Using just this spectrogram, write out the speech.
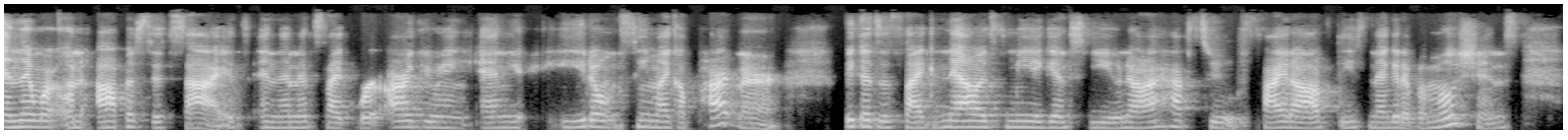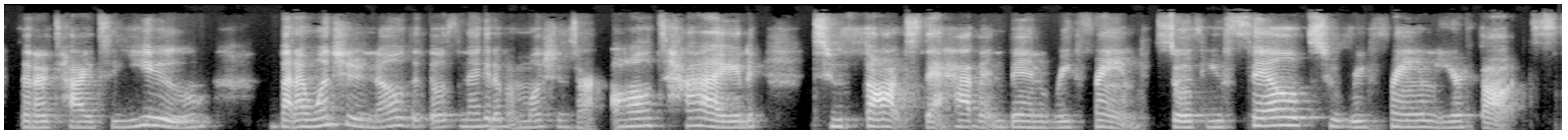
And then we're on opposite sides. And then it's like we're arguing, and you, you don't seem like a partner because it's like now it's me against you. Now I have to fight off these negative emotions that are tied to you but I want you to know that those negative emotions are all tied to thoughts that haven't been reframed. So if you fail to reframe your thoughts,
